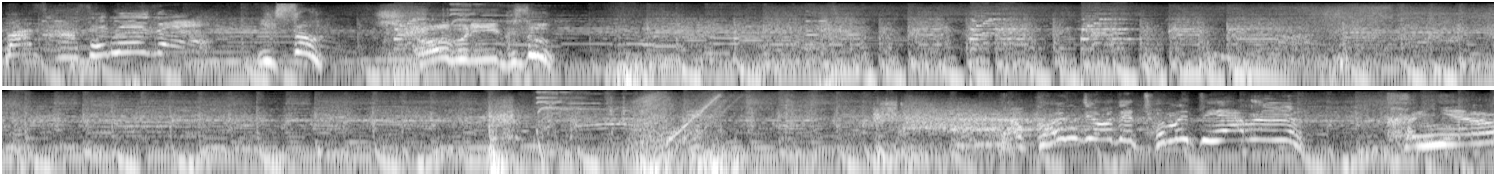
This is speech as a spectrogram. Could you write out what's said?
破させねえぜ。行くぞ。勝負に行くぞめてやる。こんにゃ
